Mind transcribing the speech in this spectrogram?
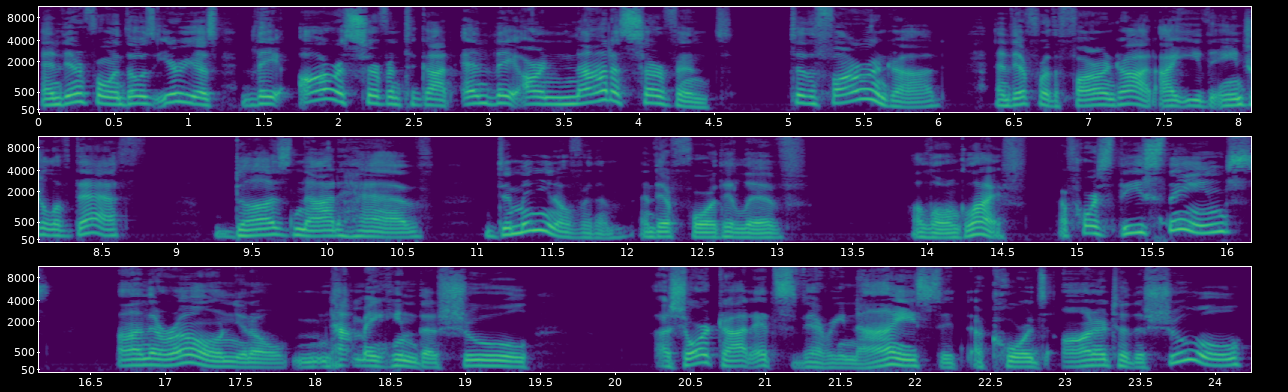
And therefore, in those areas, they are a servant to God and they are not a servant to the foreign God. And therefore, the foreign God, i.e. the angel of death, does not have dominion over them, and therefore they live a long life. Of course, these things on their own, you know, not making the shul a shortcut, it's very nice. It accords honor to the shul,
